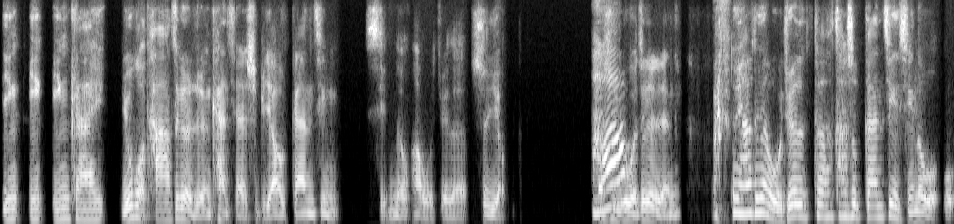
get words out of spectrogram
应应应该，如果他这个人看起来是比较干净型的话，我觉得是有。但是如果这个人，对啊对啊，我觉得他他是干净型的，我我，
